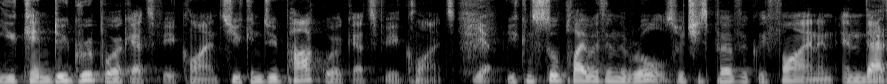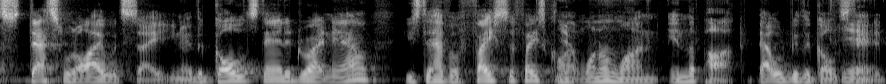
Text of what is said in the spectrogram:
You can do group workouts for your clients. You can do park workouts for your clients. Yep. You can still play within the rules, which is perfectly fine. And and that's that's what I would say. You know, the gold standard right now is to have a face-to-face client one-on-one in the park. That would be the gold Yeah. standard.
